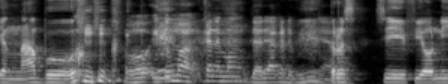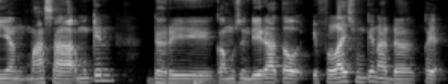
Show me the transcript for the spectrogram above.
yang nabung Oh itu mah kan emang dari akademinya. Terus si Vioni yang masak mungkin dari kamu sendiri atau if Lies mungkin ada kayak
